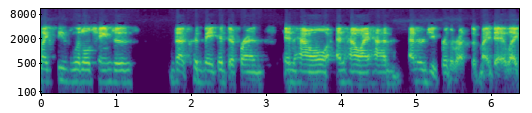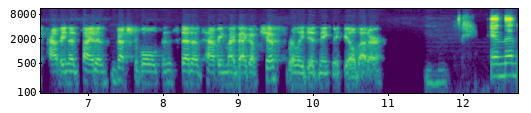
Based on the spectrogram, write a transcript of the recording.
like these little changes that could make a difference in how and how I had energy for the rest of my day. Like having a side of vegetables instead of having my bag of chips really did make me feel better. Mm-hmm. And then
